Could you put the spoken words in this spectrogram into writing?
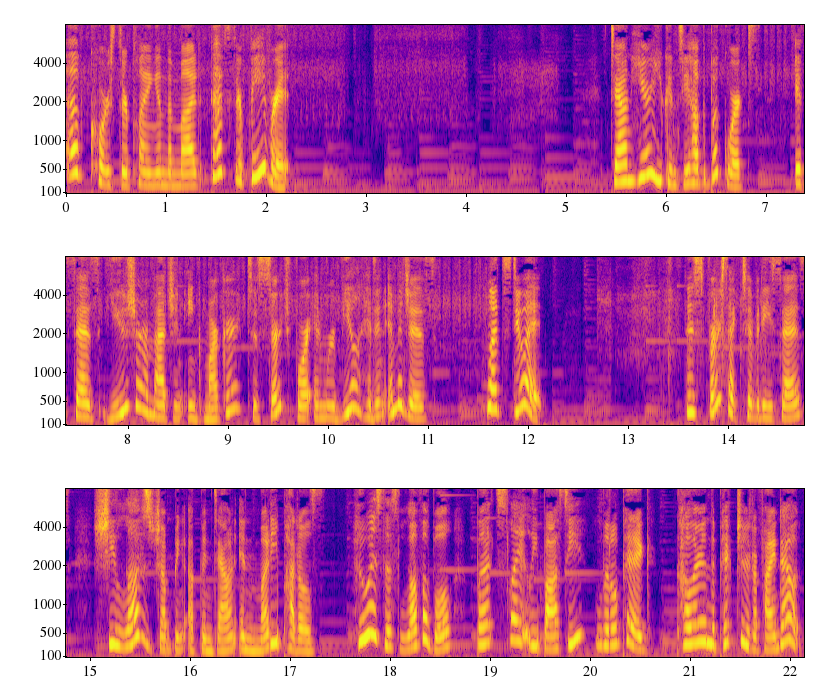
Of course they're playing in the mud. That's their favorite. Down here you can see how the book works. It says use your Imagine ink marker to search for and reveal hidden images. Let's do it! This first activity says she loves jumping up and down in muddy puddles. Who is this lovable but slightly bossy little pig? Color in the picture to find out.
